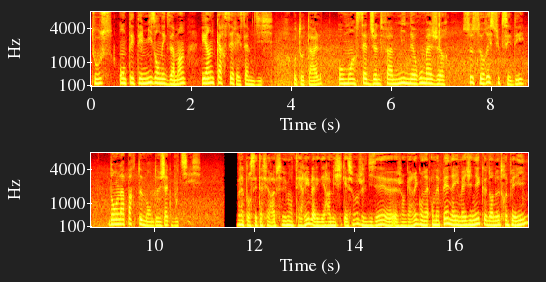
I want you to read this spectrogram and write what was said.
Tous ont été mis en examen et incarcérés samedi. Au total, au moins sept jeunes femmes mineures ou majeures se seraient succédées dans l'appartement de Jacques Boutier. Voilà pour cette affaire absolument terrible avec des ramifications, je le disais, euh, Jean Garrigue. On a, on a peine à imaginer que dans notre pays,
